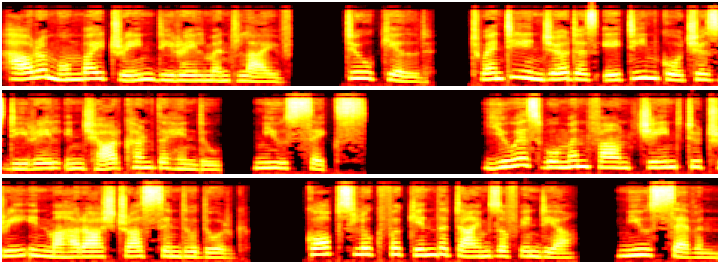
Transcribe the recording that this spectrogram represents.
Howrah Mumbai train derailment live. 2 killed. 20 injured as 18 coaches derail in Jharkhand The Hindu, News 6. US woman found chained to tree in Maharashtra's Sindhudurg. Cops look for kin the Times of India. News 7.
